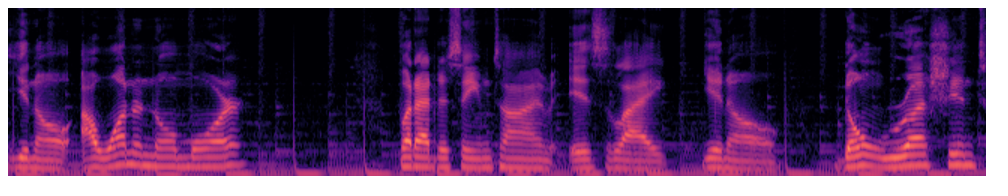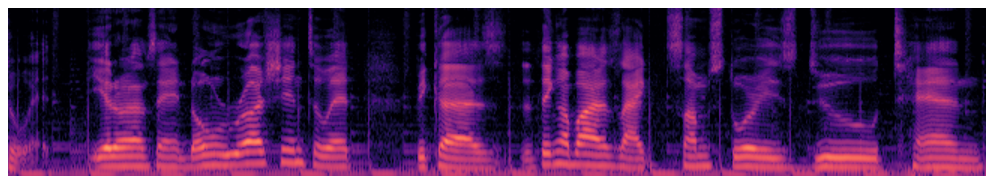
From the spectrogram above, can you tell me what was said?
you know I want to know more but at the same time it's like you know don't rush into it. You know what i'm saying? Don't rush into it because the thing about it is like some stories do tend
